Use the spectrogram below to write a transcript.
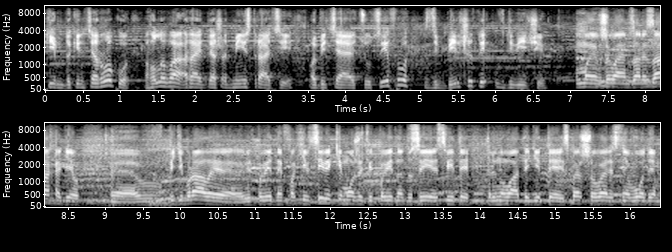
Втім, до кінця року голова райдержадміністрації обіцяє цю цифру збільшити вдвічі. Ми вживаємо зараз заходів, е, підібрали відповідних фахівців, які можуть відповідно до своєї освіти тренувати дітей. З 1 вересня вводимо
